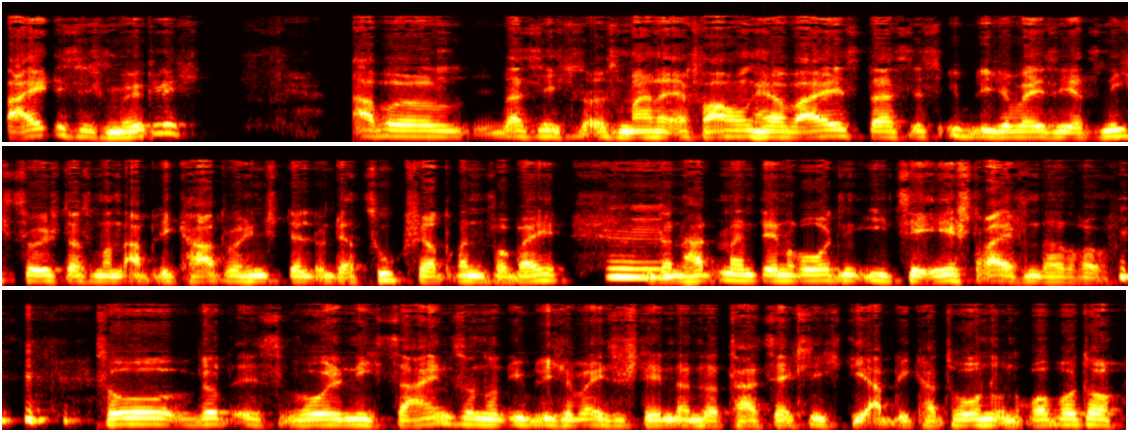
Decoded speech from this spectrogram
beides ist möglich. Aber was ich aus meiner Erfahrung her weiß, dass es üblicherweise jetzt nicht so ist, dass man einen Applikator hinstellt und der Zug fährt dran vorbei mhm. und dann hat man den roten ICE-Streifen da drauf. so wird es wohl nicht sein, sondern üblicherweise stehen dann da tatsächlich die Applikatoren und Roboter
